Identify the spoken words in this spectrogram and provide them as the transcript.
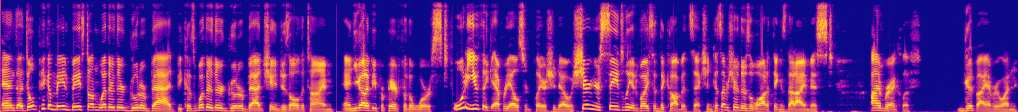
And uh, don't pick a main based on whether they're good or bad, because whether they're good or bad changes all the time, and you gotta be prepared for the worst. What do you think every Elsword player should know? Share your sagely advice in the comment section, because I'm sure there's a lot of things that I missed. I'm Brancliff. Goodbye, everyone.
